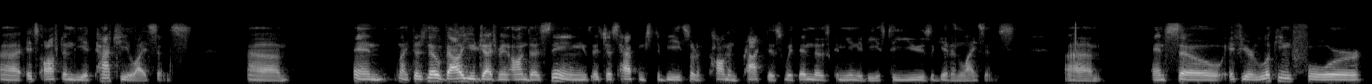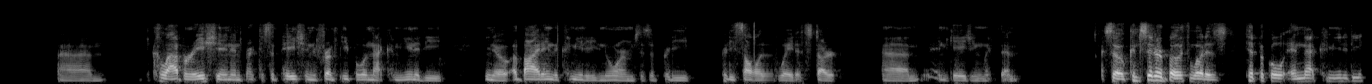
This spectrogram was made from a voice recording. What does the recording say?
uh, it's often the Apache license. Um, and like there's no value judgment on those things. It just happens to be sort of common practice within those communities to use a given license. Um, and so if you're looking for um, collaboration and participation from people in that community, you know, abiding the community norms is a pretty, pretty solid way to start um, engaging with them. So consider both what is typical in that community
